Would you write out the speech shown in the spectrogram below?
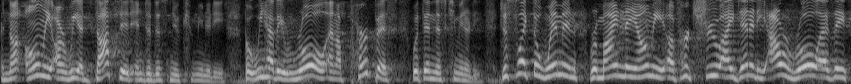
And not only are we adopted into this new community, but we have a role and a purpose within this community. Just like the women remind Naomi of her true identity, our role as a,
